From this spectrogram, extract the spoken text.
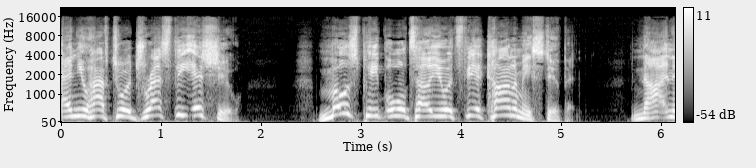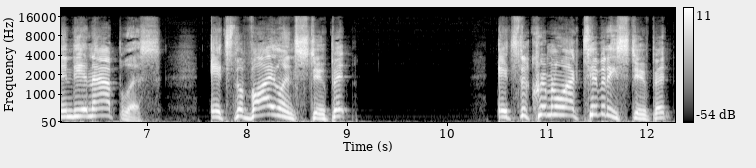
and you have to address the issue. Most people will tell you it's the economy, stupid. Not in Indianapolis. It's the violence, stupid. It's the criminal activity, stupid.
